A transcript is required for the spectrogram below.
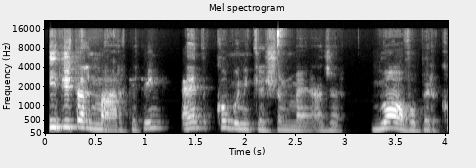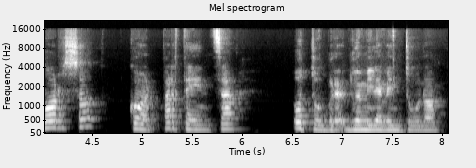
Digital Marketing and Communication Manager, nuovo percorso con partenza ottobre 2021.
